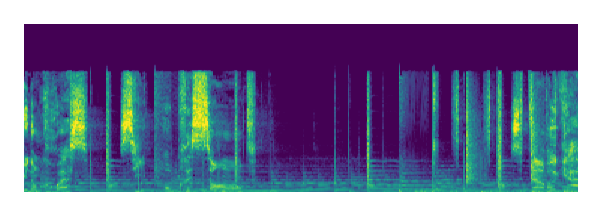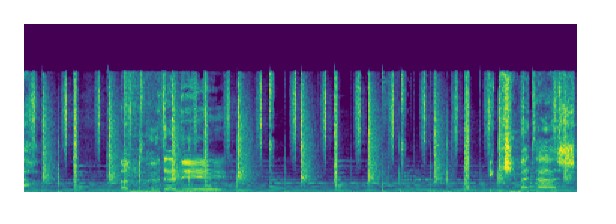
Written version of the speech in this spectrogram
Une angoisse si oppressante. C'est un regard à me damner. Et qui m'attache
